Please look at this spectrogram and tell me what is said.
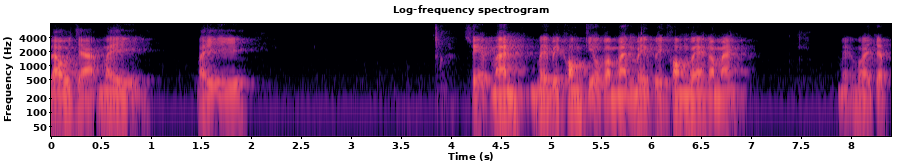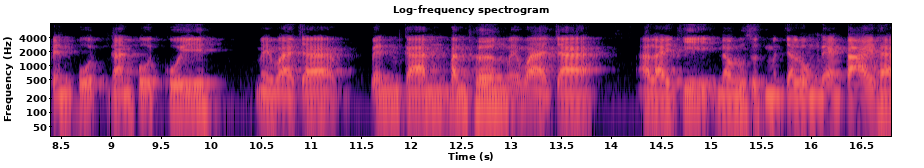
เราจะไม่ไปเสพมัน ไม่ไปข้องเกี่ยวกับมัน ไม่ไปข้องแวะกับมัน ไม่ว่าจะเป็นพูดการพูดคุย ไม่ว่าจะเป็นการบันเทิงไม่ว่าจะอะไรที่เรารู้สึกมันจะลงแดงตายถ้า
